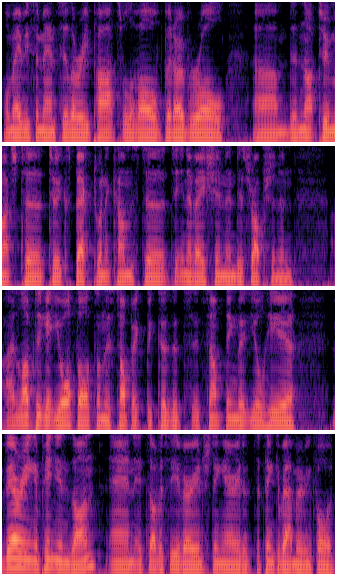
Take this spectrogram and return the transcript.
or maybe some ancillary parts will evolve, but overall um, there's not too much to, to expect when it comes to, to innovation and disruption. And I'd love to get your thoughts on this topic because it's it's something that you'll hear varying opinions on, and it's obviously a very interesting area to, to think about moving forward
